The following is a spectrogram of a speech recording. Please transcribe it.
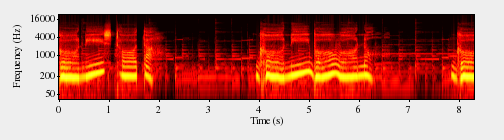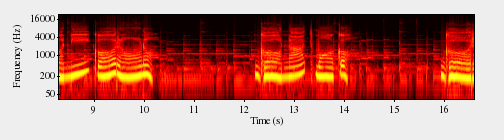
ઘનિષ્ઠતા. ઘનીભવન. ઘનીકરણ. ઘનાત્મક. ઘર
